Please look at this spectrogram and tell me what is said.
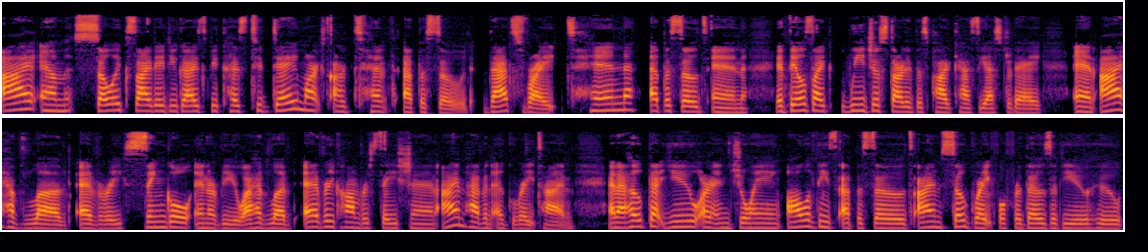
I am so excited, you guys, because today marks our 10th episode. That's right, 10 episodes in. It feels like we just started this podcast yesterday, and I have loved every single interview. I have loved every conversation. I am having a great time. And I hope that you are enjoying all of these episodes. I am so grateful for those of you who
